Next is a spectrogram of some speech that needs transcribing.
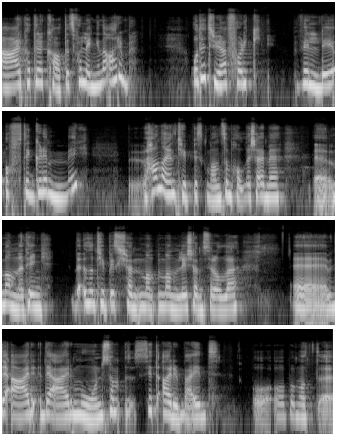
er patriarkatets forlengende arm. Og det tror jeg folk veldig ofte glemmer. Han er jo en typisk mann som holder seg med uh, manneting. Det er en typisk kjønn, man, mannlig kjønnsrolle. Uh, det, er, det, er, moren som sitt arbeid å, på en måte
